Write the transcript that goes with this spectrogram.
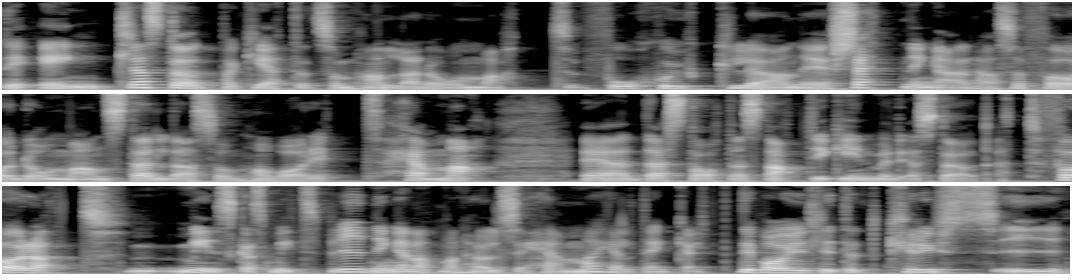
det enkla stödpaketet som handlar om att få sjuklöneersättningar, alltså för de anställda som har varit hemma. Eh, där staten snabbt gick in med det stödet för att minska smittspridningen, att man höll sig hemma helt enkelt. Det var ju ett litet kryss i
